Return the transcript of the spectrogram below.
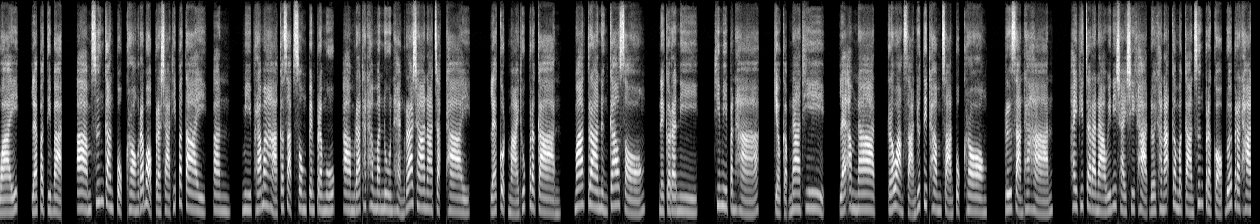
ไว้ และปฏิบัติตามซึ่งการปกครองระบอบประชาธิปไตย ปัน มีพระมหากษัตริย์ทรงเป็นประมุขตามรัฐธรรมนูญแห่งราชอาณาจักรไทย และกฎหมายทุกประการ มาตรา 192 ในกรณีที่มีปัญหาเกี่ยวกับหน้าที่และอำนาจ ระหว่างศาลยุติธรรมศาลปกครอง หรือศาลทหาร ให้พิจารณาวินิจฉัยชี้ขาดโดยคณะกรรมการซึ่งประกอบด้วยประธาน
